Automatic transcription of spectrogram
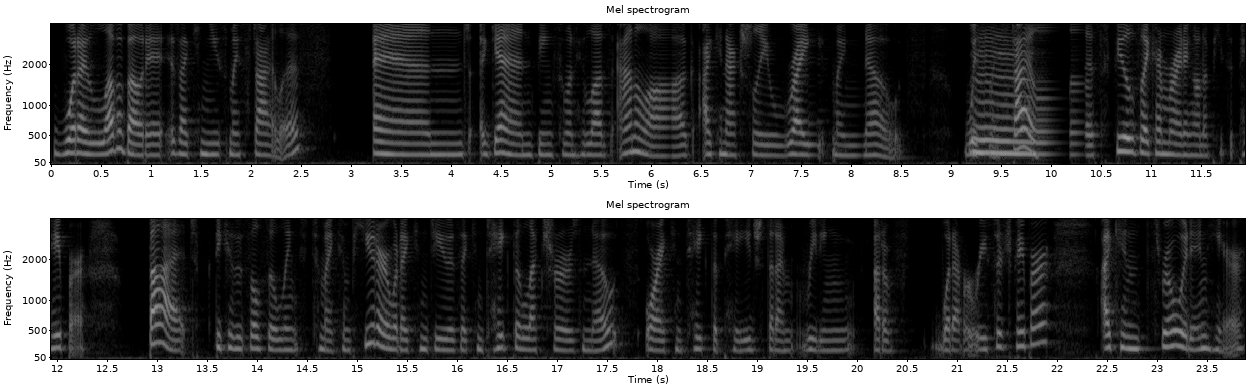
what I love about it is I can use my stylus. And again, being someone who loves analog, I can actually write my notes with mm. my stylus. Feels like I'm writing on a piece of paper. But because it's also linked to my computer, what I can do is I can take the lecturer's notes or I can take the page that I'm reading out of whatever research paper. I can throw it in here.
